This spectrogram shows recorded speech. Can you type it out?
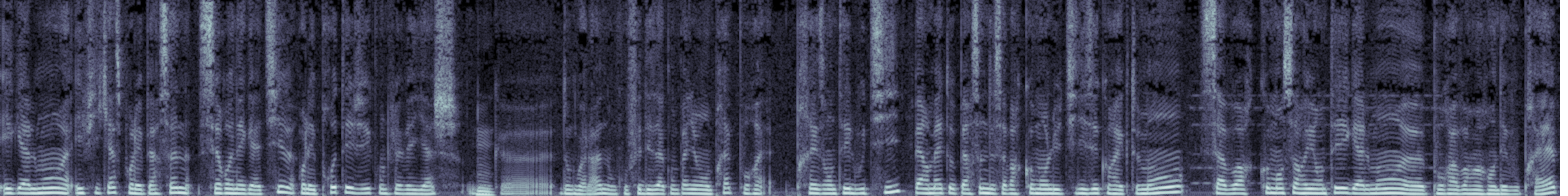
également efficace pour les personnes séronégatives, pour les protéger contre le VIH. Hmm. Donc, euh, donc voilà, donc on fait des accompagnements PrEP pour présenter l'outil, permettre aux personnes de savoir comment l'utiliser correctement, savoir comment s'orienter également pour avoir un rendez-vous PrEP,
